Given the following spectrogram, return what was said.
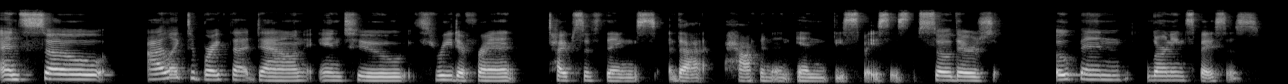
And so, I like to break that down into three different types of things that happen in, in these spaces. So, there's open learning spaces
